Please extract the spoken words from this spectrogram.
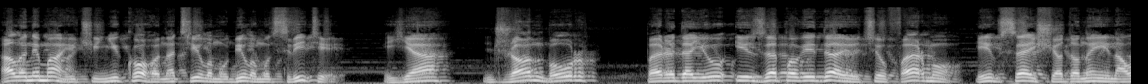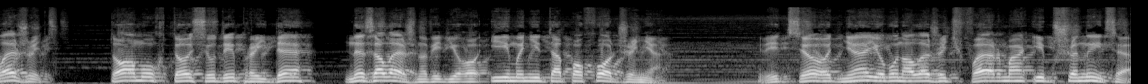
але не маючи нікого на цілому білому світі, я, Джон Бур, передаю і заповідаю цю ферму і все, що до неї належить, тому, хто сюди прийде, незалежно від його імені та походження. Від цього дня йому належить ферма і пшениця,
